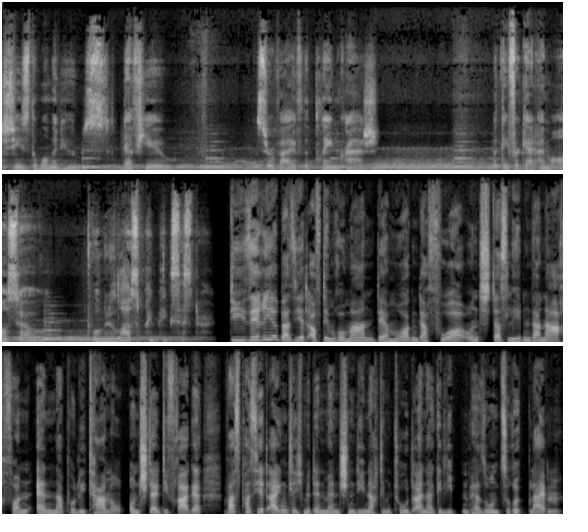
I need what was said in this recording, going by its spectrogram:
she's the woman whose nephew survived the plane crash. But they forget I'm also the woman who lost my big sister. Die Serie basiert auf dem Roman Der Morgen davor und das Leben danach von Anne Napolitano und stellt die Frage, was passiert eigentlich mit den Menschen, die nach dem Tod einer geliebten Person zurückbleiben?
